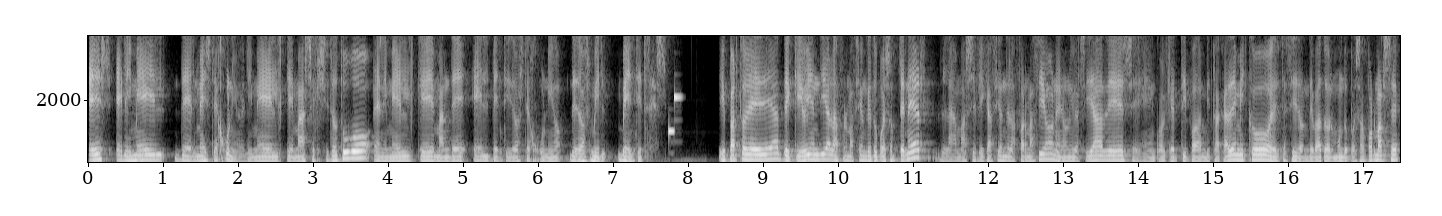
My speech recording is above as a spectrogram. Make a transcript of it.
es el email del mes de junio, el email que más éxito tuvo, el email que mandé el 22 de junio de 2023. Y parto de la idea de que hoy en día la formación que tú puedes obtener, la masificación de la formación en universidades, en cualquier tipo de ámbito académico, es decir, donde va todo el mundo pues a formarse,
